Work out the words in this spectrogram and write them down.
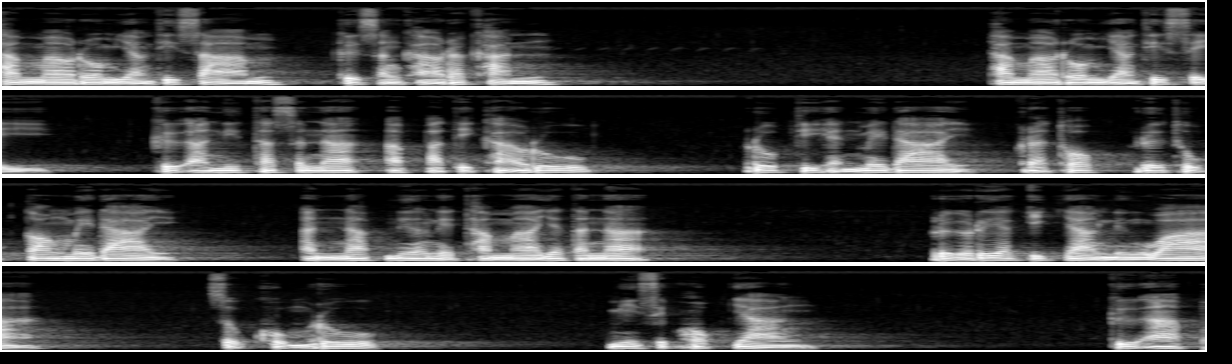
ธรรมารมอย่างที่สามคือสังขารขันธรรมารมอย่างที่สี่คืออนิทัศนะอปปติฆารูป รูปที่เห็นไม่ได้ กระทบหรือถูกต้องไม่ได้ อันนับเนื่องในธรรมายตนะ หรือเรียกอีกอย่างหนึ่งว่า สุขุมรูป มีสิบหกอย่าง คืออาโป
